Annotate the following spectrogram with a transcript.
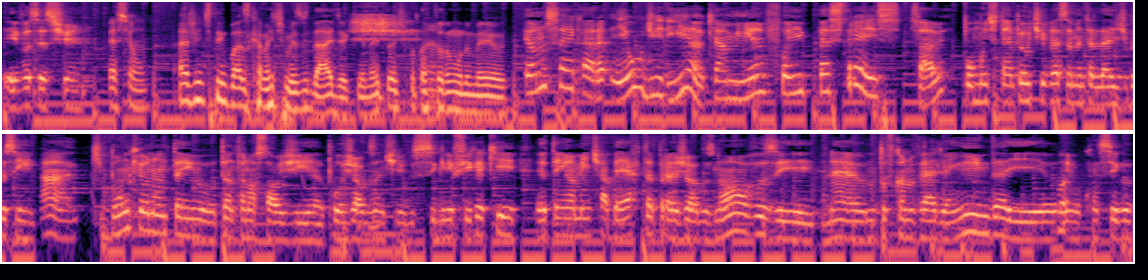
E você assistir? PS1. A gente tem basicamente a mesma idade aqui, né? Então, tipo, tá todo mundo meio. Eu não sei, cara. Eu diria que a minha foi PS3, sabe? Por muito tempo eu tive essa mentalidade, tipo assim, ah, que bom que eu não tenho tanta nostalgia por jogos antigos. Significa que eu tenho a mente aberta pra jogos novos e, né, eu não tô ficando velho ainda e eu, eu consigo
